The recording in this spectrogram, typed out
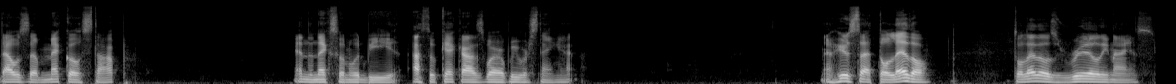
that was a Meco stop. And the next one would be Azuquecas, where we were staying at. Now here's uh, Toledo. Toledo is really nice.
